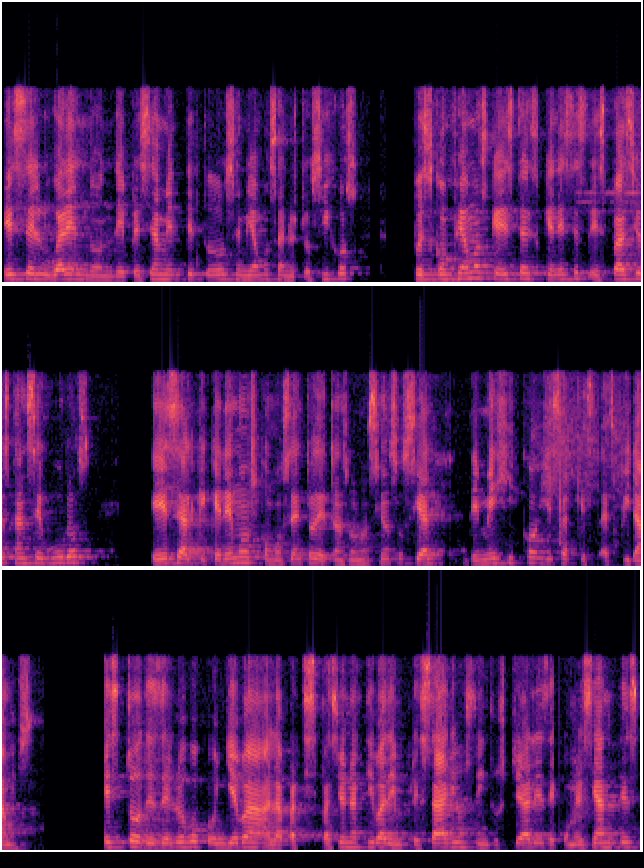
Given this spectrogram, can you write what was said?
es el lugar en donde precisamente todos enviamos a nuestros hijos, pues confiamos que, este, que en este espacio están seguros, es al que queremos como centro de transformación social de México y es al que aspiramos. Esto desde luego conlleva a la participación activa de empresarios, de industriales, de comerciantes,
